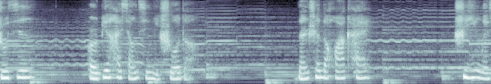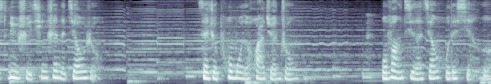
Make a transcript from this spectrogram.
如今，耳边还响起你说的：“南山的花开，是应了绿水青山的娇柔。”在这泼墨的画卷中，我忘记了江湖的险恶。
